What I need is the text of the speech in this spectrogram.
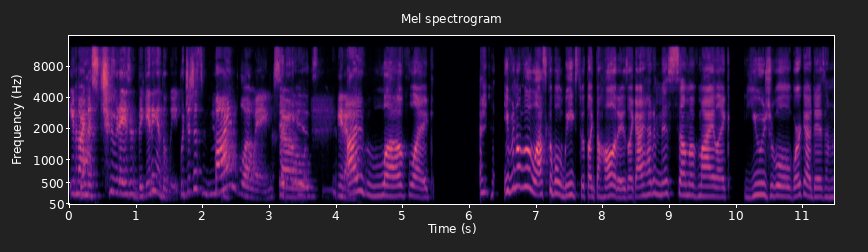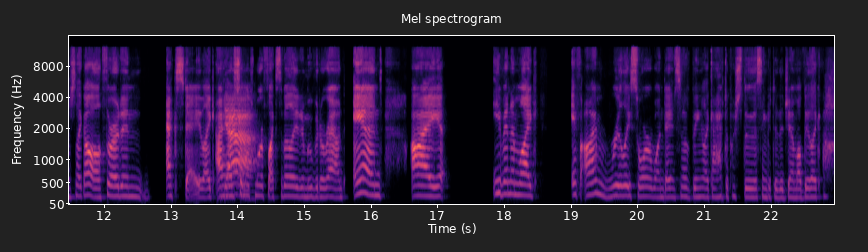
even though yeah. I missed two days at the beginning of the week, which is just mind blowing. So, you know, I love like even over the last couple of weeks with like the holidays, like I had to miss some of my like usual workout days. I'm just like, oh, I'll throw it in X day. Like I yeah. have so much more flexibility to move it around. And I even am like, if I'm really sore one day, instead of being like, I have to push through this and get to the gym, I'll be like, oh,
